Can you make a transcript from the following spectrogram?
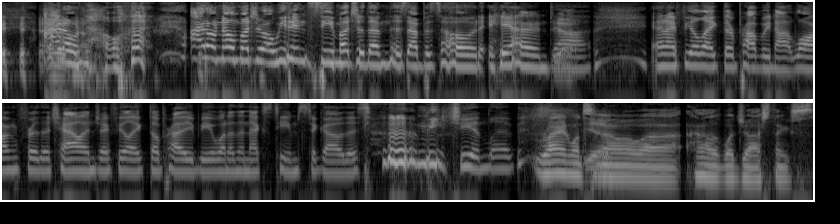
I don't know. I don't know much about we didn't see much of them this episode and uh and I feel like they're probably not long for the challenge. I feel like they'll probably be one of the next teams to go this Michi and Liv. Ryan wants to know uh, how what Josh thinks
